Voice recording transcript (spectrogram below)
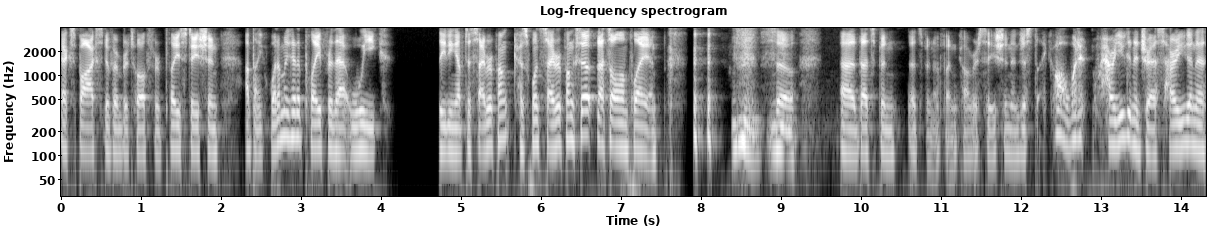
Xbox, November 12th for PlayStation. I'm like, what am I gonna play for that week leading up to Cyberpunk? Because once Cyberpunk's out, that's all I'm playing. mm-hmm, so. Mm-hmm. Uh, that's been that's been a fun conversation and just like oh what how are you gonna dress how are you gonna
